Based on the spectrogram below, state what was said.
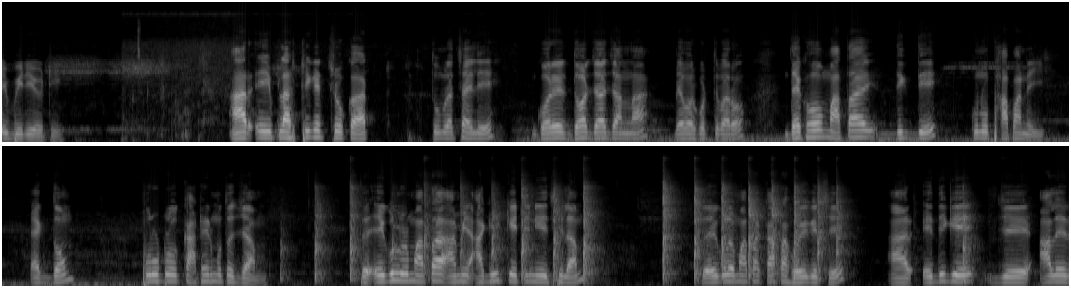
এই ভিডিওটি। আর এই প্লাস্টিকের চৌকাট তোমরা চাইলে ঘরের দরজা, জানলা ব্যবহার করতে পারো। দেখো মাথায় দিক দিয়ে কোনো ফাঁপা নেই। একদম পুরোটো কাঠের মতো জাম। তো এগুলোর মাথা আমি আগেই কেটে নিয়েছিলাম। তো এগুলোর মাথা কাটা হয়ে গেছে। আর এদিকে যে আলের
